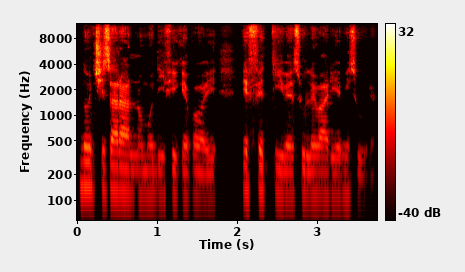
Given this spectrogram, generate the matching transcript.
non ci saranno modifiche poi effettive sulle varie misure.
